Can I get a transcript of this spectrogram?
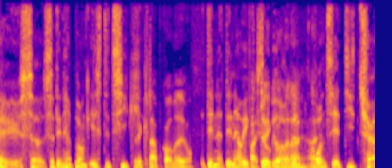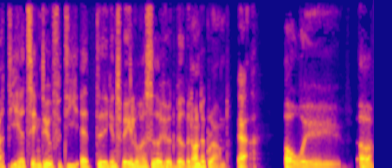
Øh, så, så den her punk-æstetik... Den er knap kommet jo. Den, den er jo ikke dukket op. Nej, nej. Grund til, at de tør de her ting, det er jo fordi, at uh, Jens Valo har siddet og hørt Velvet Underground. Ja. Og, øh, og,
